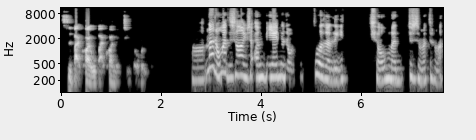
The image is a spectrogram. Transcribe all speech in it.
四百块、五百块美金都会有。哦，那种位置相当于是 NBA 那种坐着离球门就是什么叫什么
